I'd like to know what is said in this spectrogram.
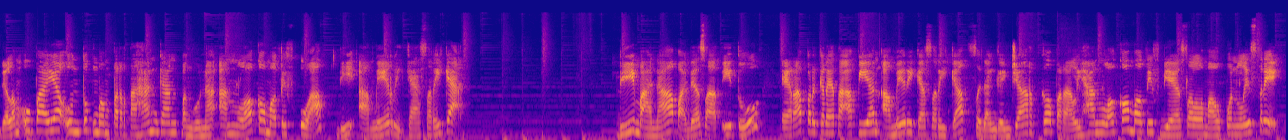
dalam upaya untuk mempertahankan penggunaan lokomotif uap di Amerika Serikat. Di mana pada saat itu, era perkereta apian Amerika Serikat sedang gencar ke peralihan lokomotif diesel maupun listrik.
